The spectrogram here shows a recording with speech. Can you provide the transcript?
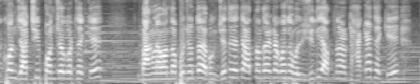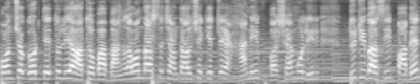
এখন যাচ্ছি পঞ্চগড় থেকে বাংলাবান্ধা পর্যন্ত এবং যেতে যেতে আপনাদের একটা কথা বলি, যদি আপনারা ঢাকা থেকে পঞ্চগড়, তেঁতুলিয়া অথবা বাংলাবান্ধা আসতে চান, তাহলে সেক্ষেত্রে হানিফ বা শ্যামলির দুটি বাসই পাবেন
